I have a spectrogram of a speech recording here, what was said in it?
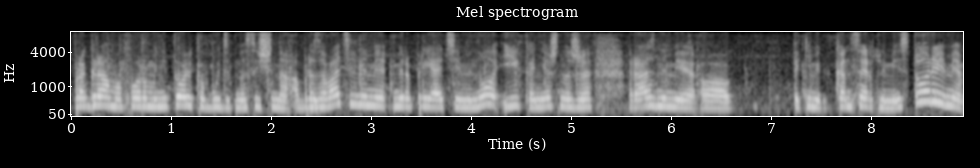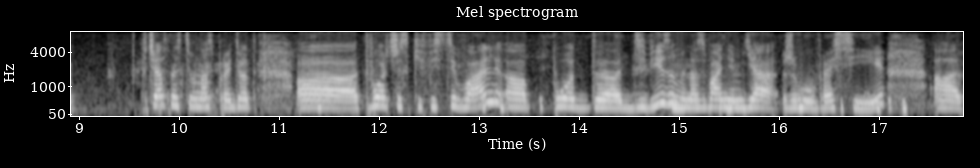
программа форума не только будет насыщена образовательными мероприятиями, но и, конечно же, разными э, такими концертными историями. В частности, у нас пройдет э, творческий фестиваль э, под э, девизом и названием «Я живу в России». Э,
